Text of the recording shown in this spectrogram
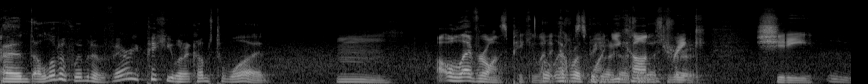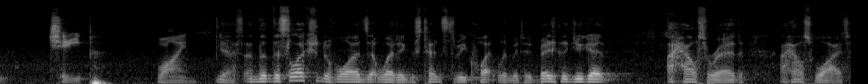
and a lot of women are very picky when it comes to wine. Mm. Oh, well, everyone's picky when Well, it comes to wine. You comes to can't that's true. drink shitty, cheap wine. Yes, and the, the selection of wines at weddings tends to be quite limited. Basically, you get a house red, a house white.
